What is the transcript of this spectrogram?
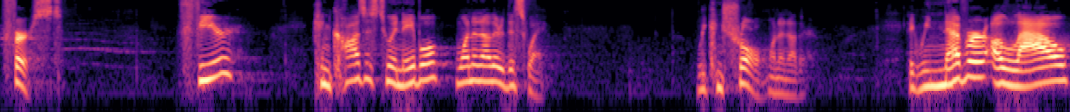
First, fear can cause us to enable one another this way we control one another. Like we never allow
